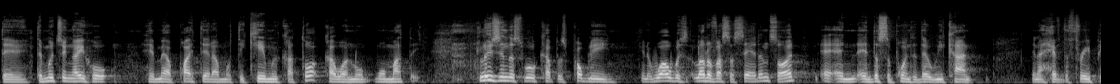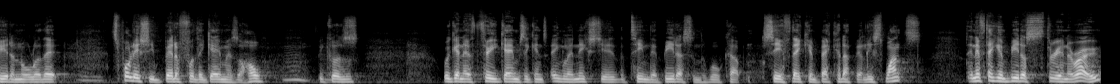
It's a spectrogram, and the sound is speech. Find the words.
Te, te mutunga iho he mea paitera mo te kēmu katoa, kaua no, mō mate. Losing this World Cup is probably, you know, while a lot of us are sad inside and, and disappointed that we can't, you know, have the three-peat and all of that. Mm. It's probably actually better for the game as a whole mm. because we're going to have three games against England next year, the team that beat us in the World Cup, see if they can back it up at least once. And if they can beat us three in a row,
